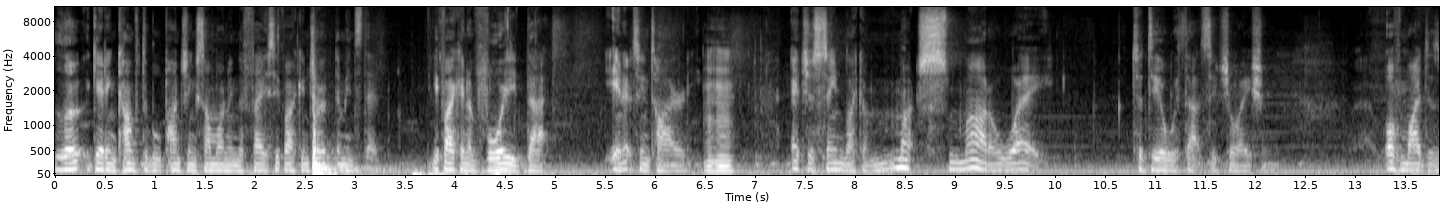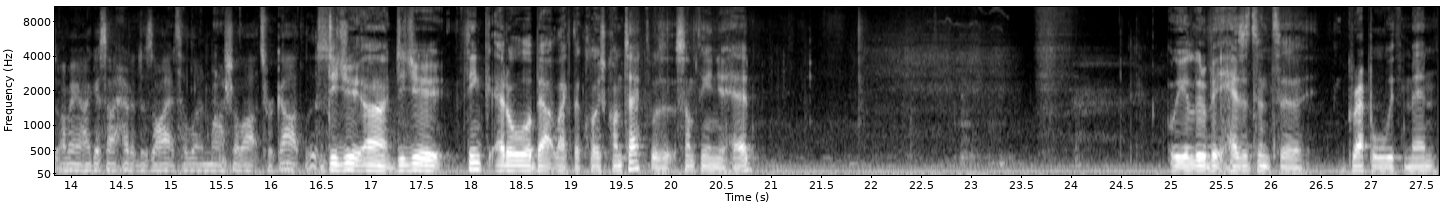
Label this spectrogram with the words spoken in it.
lo- getting comfortable punching someone in the face if I can choke them instead? If I can avoid that in its entirety. hmm It just seemed like a much smarter way to deal with that situation. Of my, des- I mean, I guess I had a desire to learn martial arts regardless. Did you uh, did you think at all about like the close contact? Was it something in your head? were you a little bit hesitant to grapple with men,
